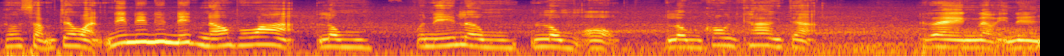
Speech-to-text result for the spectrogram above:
โทรศัพท์จังหวัดนิดนิดนิดนิดๆเนาะเพราะว่าลมวันนี้ลมลมออก ลมค่อนข้างจะแรงหน่อยหนึ่ง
